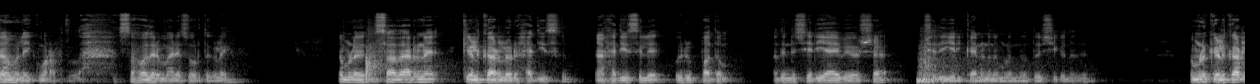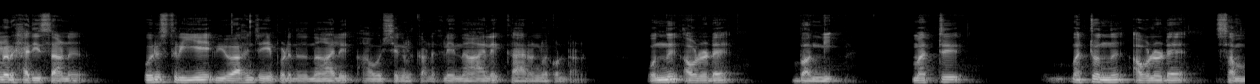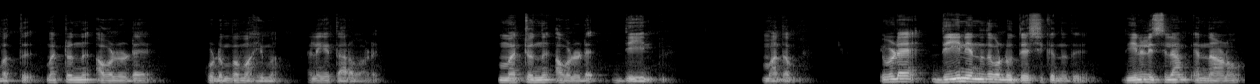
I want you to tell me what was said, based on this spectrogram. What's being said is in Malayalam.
അസ്സാം വലൈക്കും സഹോദരന്മാരെ സുഹൃത്തുക്കളെ നമ്മൾ സാധാരണ കേൾക്കാറുള്ള ഒരു ഹദീസ്. ആ ഹദീസിലെ ഒരു പദം അതിന്റെ ശരിയായ വിവക്ഷ വിശദീകരിക്കാനാണ് നമ്മൾ ഇന്ന് ഉദ്ദേശിക്കുന്നത്. നമ്മൾ കേൾക്കാറുള്ള ഒരു ഹദീസാണ് ഒരു സ്ത്രീയെ വിവാഹം ചെയ്യപ്പെടുന്നത് നാല് ആവശ്യങ്ങൾക്കാണ് അല്ലെങ്കിൽ നാല് കാരണങ്ങൾ കൊണ്ടാണ്. ഒന്ന് അവളുടെ ഭംഗി മറ്റ് മറ്റൊന്ന് അവളുടെ സമ്പത്ത് മറ്റൊന്ന് അവളുടെ കുടുംബമഹിമ അല്ലെങ്കിൽ തറവാട്. മറ്റൊന്ന് അവളുടെ ദീൻ മതം. ഇവിടെ ദീൻ എന്നതുകൊണ്ട് ഉദ്ദേശിക്കുന്നത് ദീനുൽ ഇസ്ലാം എന്നാണോ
